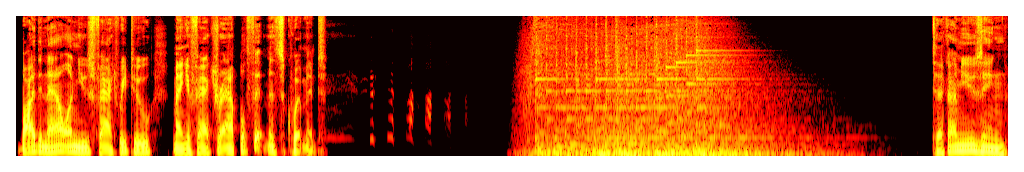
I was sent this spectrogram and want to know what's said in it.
buy the now unused factory to manufacture Apple fitness equipment. Tech I'm using.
